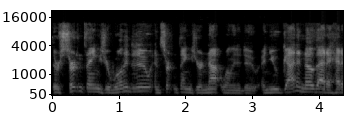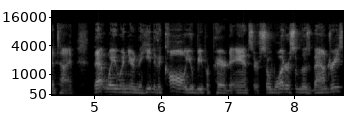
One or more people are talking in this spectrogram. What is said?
There's certain things you're willing to do and certain things you're not willing to do, and you've got to know that ahead of time. That way, when you're in the heat of the call, you'll be prepared to answer. So, what are some of those boundaries?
